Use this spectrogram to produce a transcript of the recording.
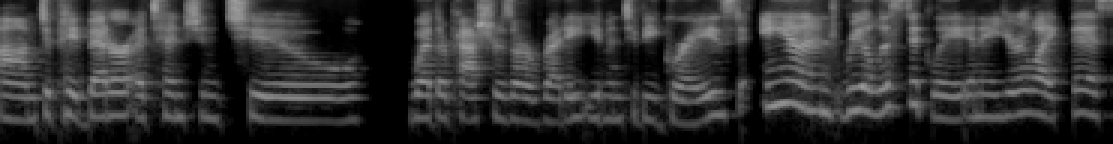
um, to pay better attention to whether pastures are ready even to be grazed. And realistically, in a year like this,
